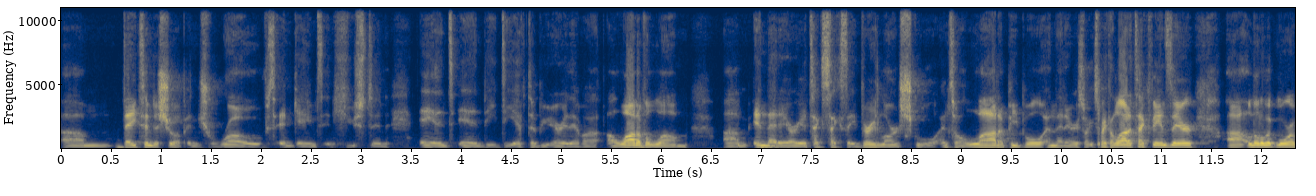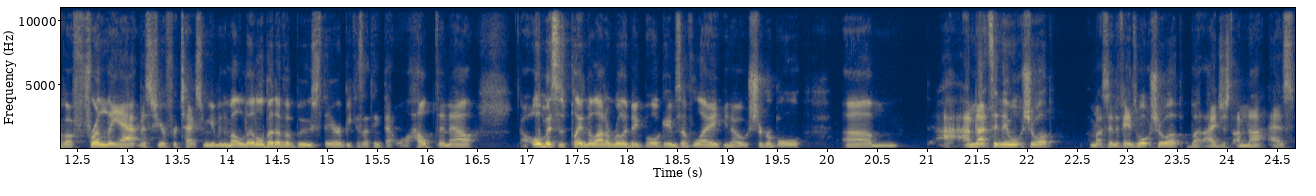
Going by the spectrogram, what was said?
Um, they tend to show up in droves in games in Houston and in the DFW area. They have a, a lot of alum um, in that area. Texas Tech is a very large school, and so a lot of people in that area. So I expect a lot of Tech fans there. Uh, a little bit more of a friendly atmosphere for Tech. So I'm giving them a little bit of a boost there because I think that will help them out. Uh, Ole Miss has played in a lot of really big bowl games of late. You know, Sugar Bowl. Um, I, I'm not saying they won't show up. I'm not saying the fans won't show up, but I just I'm not as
